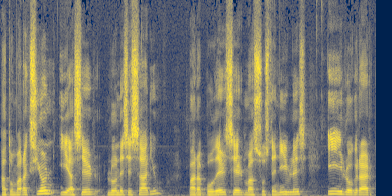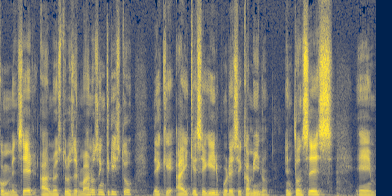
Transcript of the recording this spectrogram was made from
a tomar acción y hacer lo necesario para poder ser más sostenibles y lograr convencer a nuestros hermanos en Cristo de que hay que seguir por ese camino. Entonces, eh,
